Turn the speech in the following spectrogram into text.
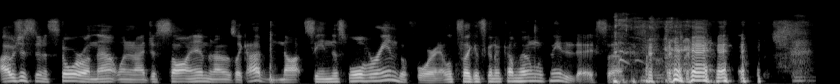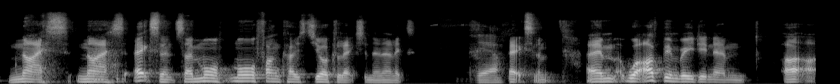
I was just in a store on that one and I just saw him and I was like, I've not seen this Wolverine before. And it looks like it's going to come home with me today. So, Nice, nice, excellent. So more, more Funkos to your collection, then, Alex. yeah. Excellent. Um, well, I've been reading. Um, I,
